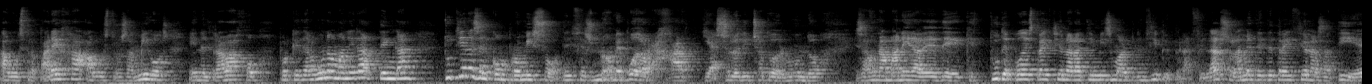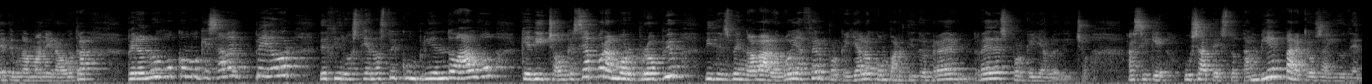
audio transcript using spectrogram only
a vuestra pareja, a vuestros amigos, en el trabajo, porque de alguna manera tengan, tú tienes el compromiso, dices, no me puedo rajar, ya se lo he dicho a todo el mundo, es una manera de, de, que tú te puedes traicionar a ti mismo al principio, pero al final solamente te traicionas a ti, ¿eh? de una manera u otra, pero luego como que sabe peor decir, hostia, no estoy cumpliendo algo que he dicho, aunque sea por amor propio, dices, venga, va, lo voy a hacer porque ya lo he compartido en redes, porque ya lo he dicho. Así que usad esto también para que os ayuden.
